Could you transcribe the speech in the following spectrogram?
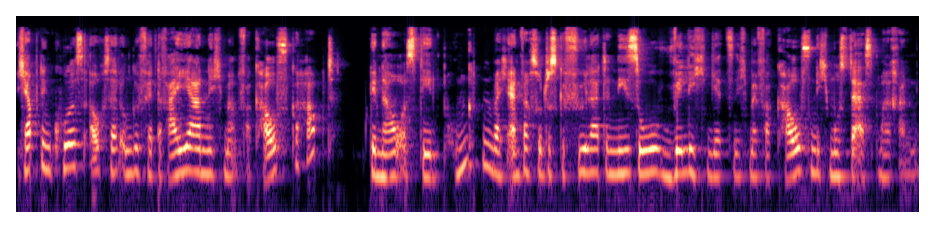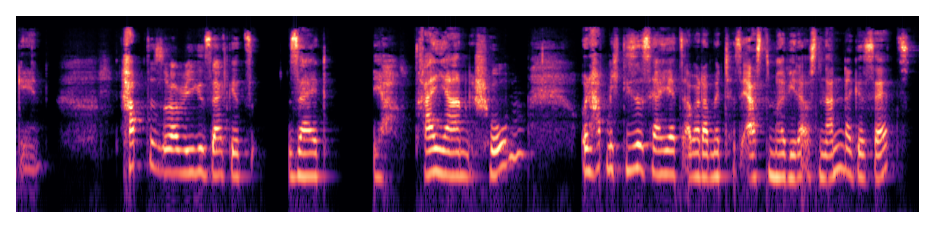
Ich habe den Kurs auch seit ungefähr drei Jahren nicht mehr im Verkauf gehabt, genau aus den Punkten, weil ich einfach so das Gefühl hatte, nee, so will ich ihn jetzt nicht mehr verkaufen, ich musste erst mal rangehen. Hab das aber, wie gesagt, jetzt seit ja, drei Jahren geschoben und habe mich dieses Jahr jetzt aber damit das erste Mal wieder auseinandergesetzt.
